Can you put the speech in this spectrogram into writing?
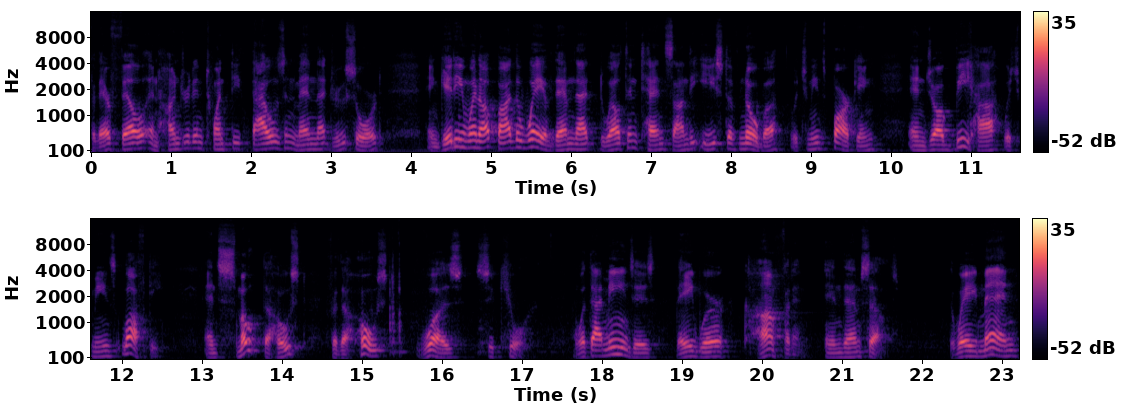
For there fell an hundred and twenty thousand men that drew sword. And Gideon went up by the way of them that dwelt in tents on the east of Nobah, which means barking, and Jogbehah, which means lofty, and smote the host, for the host was secure. And what that means is they were confident in themselves. The way men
